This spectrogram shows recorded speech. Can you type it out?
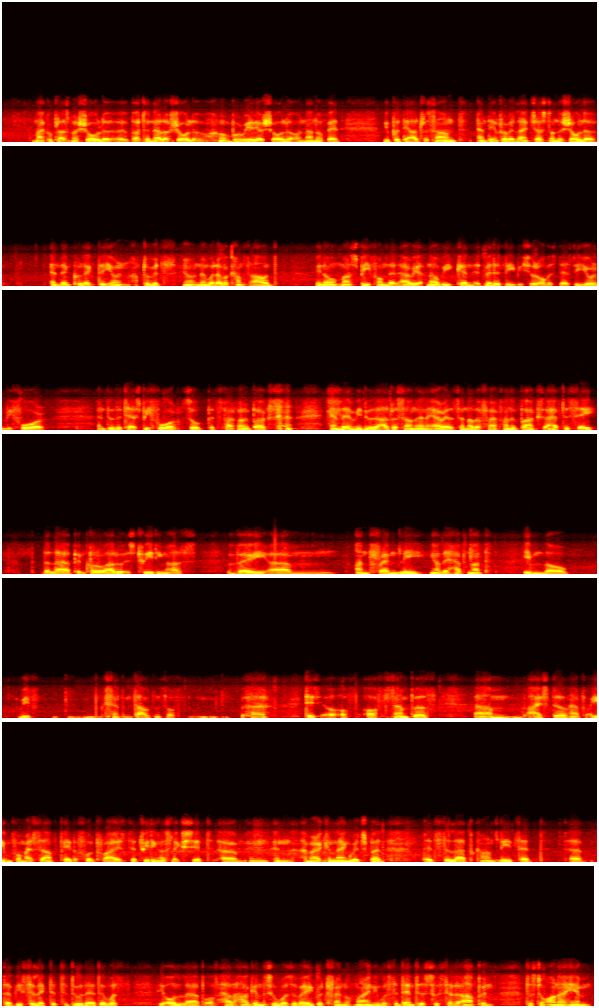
mycoplasma shoulder, a Bartonella shoulder, or Borrelia shoulder, or none of it. We put the ultrasound and the infrared light just on the shoulder, and then collect the urine afterwards. You know, and then whatever comes out, you know, must be from that area. Now we can, admittedly, we should always test the urine before and do the test before, so that's 500 bucks. and then we do the ultrasound in an area, it's another 500 bucks. I have to say, the lab in Colorado is treating us very um, unfriendly. You know, they have not, even though we've sent them thousands of uh, of, of samples um, I still have, even for myself, pay the full price. They're treating us like shit um, in in American language, but it's the lab currently that uh, that we selected to do that. There was the old lab of Hal Huggins, who was a very good friend of mine. He was the dentist who set it up, and just to honor him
